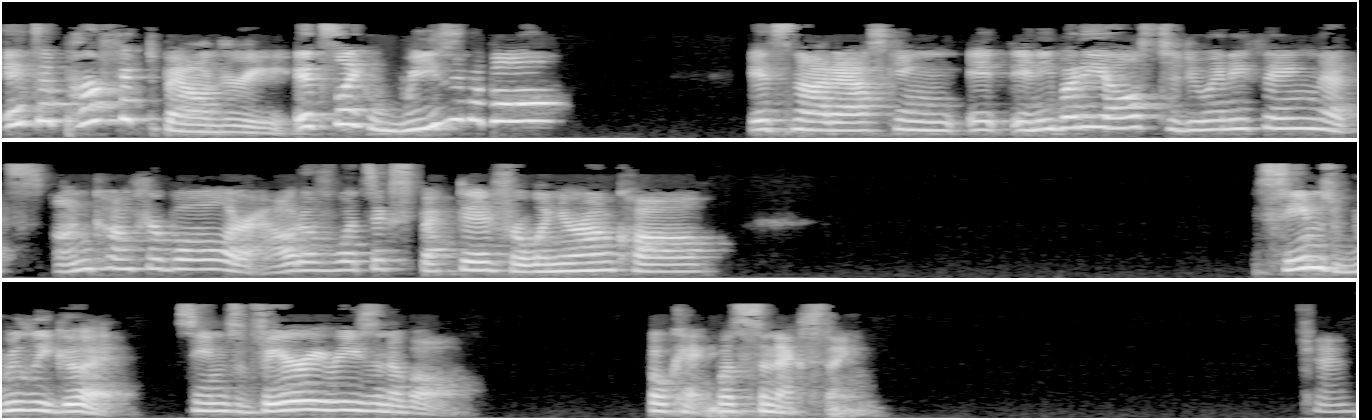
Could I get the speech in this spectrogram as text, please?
It's a perfect boundary. It's like reasonable. It's not asking it, anybody else to do anything that's uncomfortable or out of what's expected for when you're on call. Seems really good. Seems very reasonable. Okay, what's the next thing? Okay.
